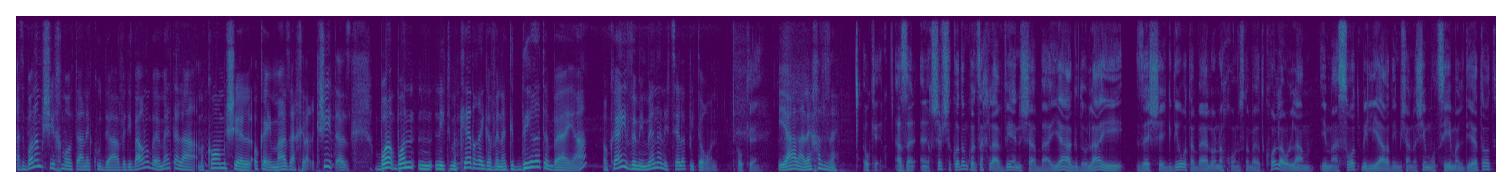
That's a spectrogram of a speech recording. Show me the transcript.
אז בואו נמשיך מאותה נקודה, ודיברנו באמת על המקום של, אוקיי, מה זה אכילה רגשית, אז בואו בוא נתמקד רגע ונגדיר את הבעיה, אוקיי? וממנה נצא לפתרון. אוקיי. יאללה, לך על זה. אוקיי, אז אני- חושב שקודם כל צריך להבין שהבעיה הגדולה היא זה שהגדירו את הבעיה לא נכון. זאת אומרת, כל העולם, עם העשרות מיליארדים שאנשים מוציאים על דיאטות,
